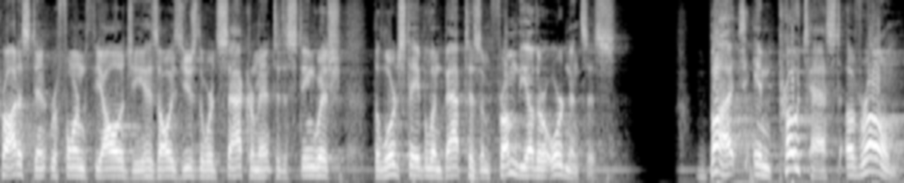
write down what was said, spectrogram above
Protestant Reformed theology has always used the word sacrament to distinguish the Lord's table and baptism from the other ordinances, but in protest of Rome.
